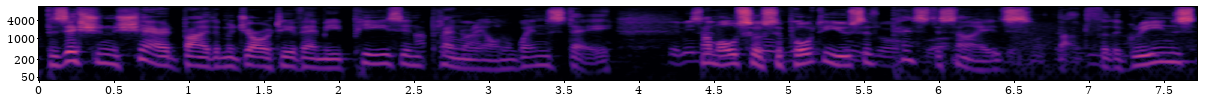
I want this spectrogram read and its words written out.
a position shared by the majority of MEPs in plenary on Wednesday. Some also support the use of pesticides, but for the Greens,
